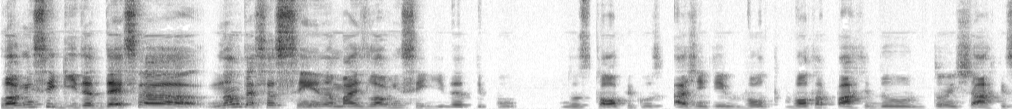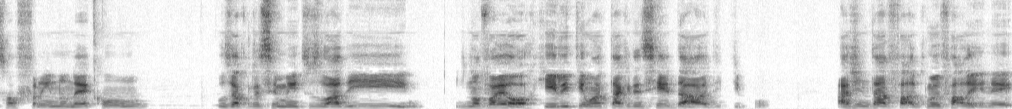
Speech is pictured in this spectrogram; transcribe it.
Logo em seguida dessa. Não dessa cena, mas logo em seguida, tipo, dos tópicos, a gente volta, volta a parte do Tony Stark sofrendo, né, com os acontecimentos lá de Nova York. Ele tem um ataque de ansiedade, tipo. A gente tava, como eu falei, né?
